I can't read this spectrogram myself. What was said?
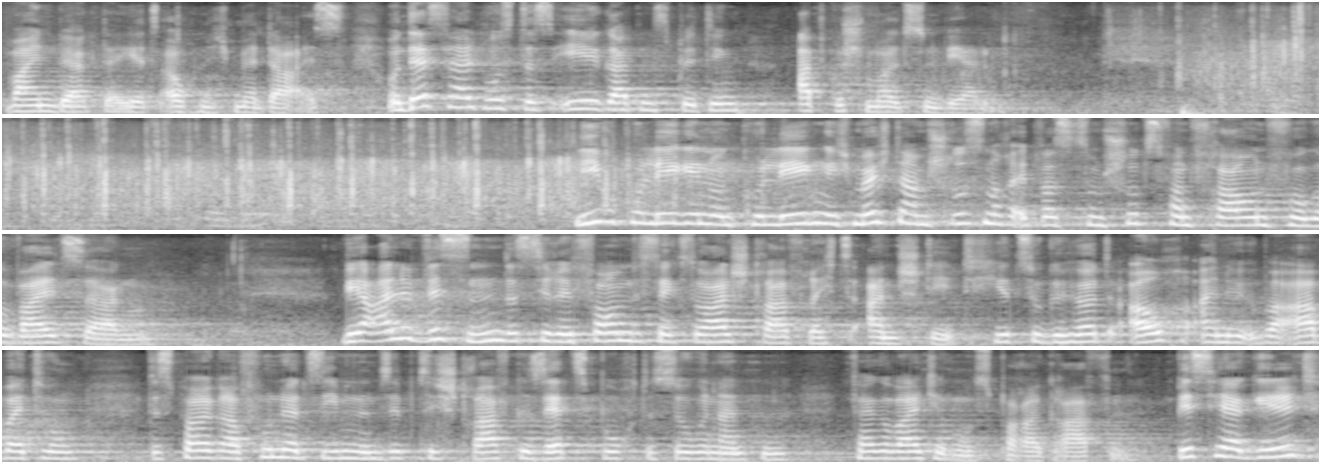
Weinberg, der jetzt auch nicht mehr da ist. Und deshalb muss das Ehegattensplitting abgeschmolzen werden. Liebe Kolleginnen und Kollegen, ich möchte am Schluss noch etwas zum Schutz von Frauen vor Gewalt sagen. Wir alle wissen, dass die Reform des Sexualstrafrechts ansteht. Hierzu gehört auch eine Überarbeitung des § 177 Strafgesetzbuch des sogenannten Vergewaltigungsparagraphen. Bisher gilt,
